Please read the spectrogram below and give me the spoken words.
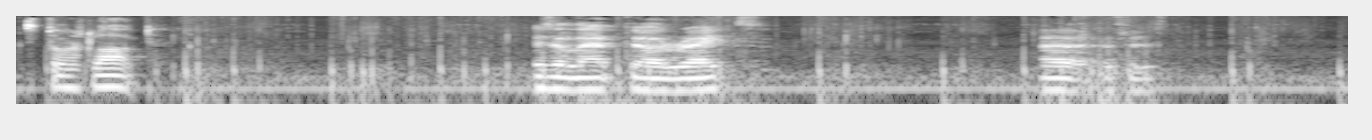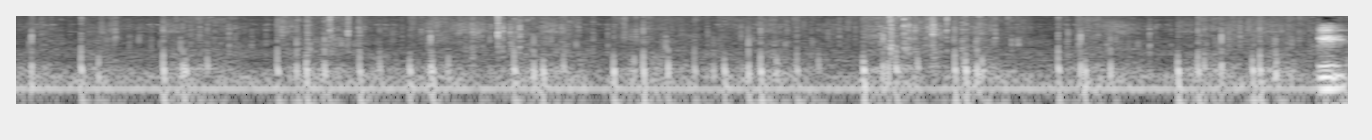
This door's locked. There's a lab to our right. Uh, that's what it's- Good.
